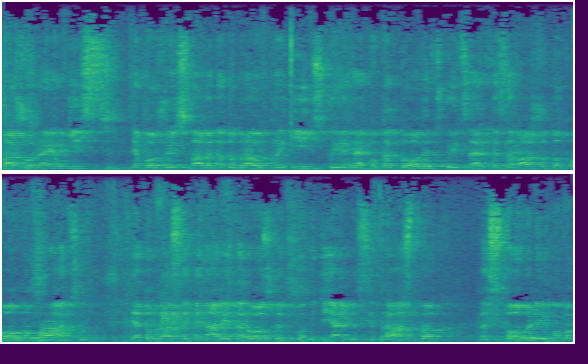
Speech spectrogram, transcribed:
вашу ревність для Божої слави та добра Української, греко-католицької церкви за вашу духовну працю для добра семінарії та розвитку і діяльності братства, висловлюємо вам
